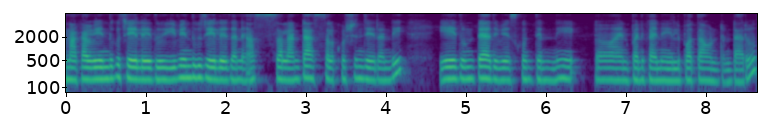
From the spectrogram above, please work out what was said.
నాకు అవి ఎందుకు చేయలేదు ఇవి ఎందుకు చేయలేదు అని అస్సలు అంటే అస్సలు క్వశ్చన్ చేయరండి. ఏది ఉంటే అది వేసుకొని తిని ఆయన పనికి ఆయన వెళ్ళిపోతూ ఉంటుంటారు.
